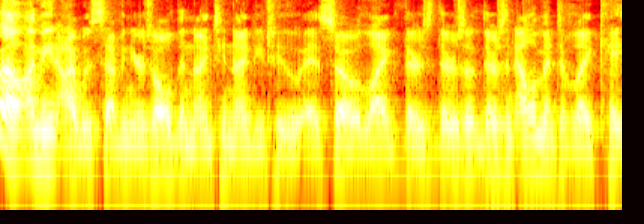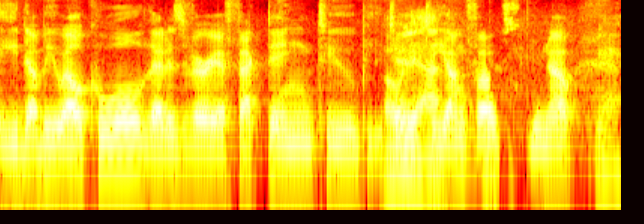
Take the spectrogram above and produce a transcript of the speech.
Well, I mean, I was seven years old in 1992, and so like, there's there's a there's an element of like KEWL cool that is very affecting to to, Oh, yeah. to young folks, you know. yeah.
